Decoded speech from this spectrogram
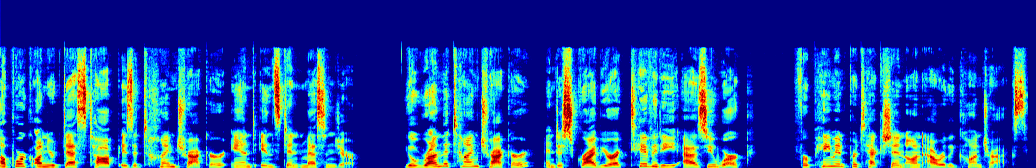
Upwork on your desktop is a time tracker and instant messenger. You'll run the time tracker and describe your activity as you work for payment protection on hourly contracts.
